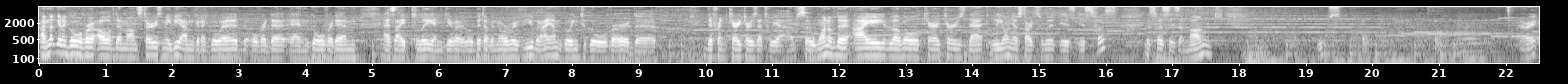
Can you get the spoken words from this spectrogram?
I'm not gonna go over all of the monsters. Maybe I'm gonna go ahead over the and go over them as I play and give a little bit of an overview. But I am going to go over the different characters that we have. So one of the high level characters that Leonia starts with is Isphus. Isphus is a monk. Oops. Alright,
